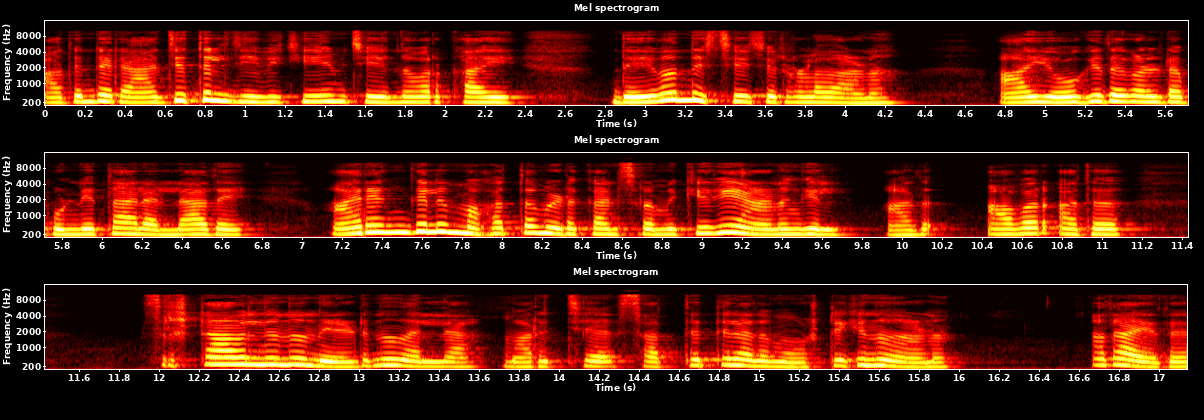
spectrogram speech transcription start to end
അതിന്റെ രാജ്യത്തിൽ ജീവിക്കുകയും ചെയ്യുന്നവർക്കായി ദൈവം നിശ്ചയിച്ചിട്ടുള്ളതാണ്. ആ യോഗ്യതകളുടെ പുണ്യത്താലല്ലാതെ ആരെങ്കിലും മഹത്വം എടുക്കാൻ ശ്രമിക്കുകയാണെങ്കിൽ അത് അവർ അത് സൃഷ്ടാവിൽ നിന്ന് നേടുന്നതല്ല മറിച്ച് സത്യത്തിൽ അത് മോഷ്ടിക്കുന്നതാണ്. അതായത്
